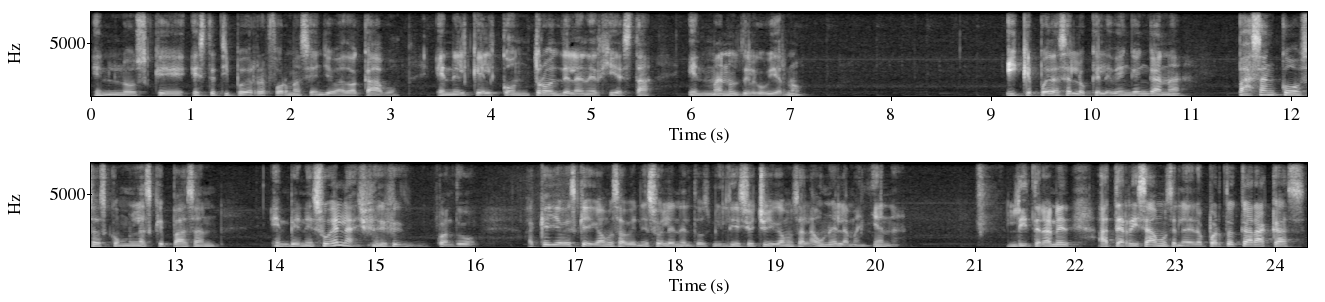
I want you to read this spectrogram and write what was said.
en los que este tipo de reformas se han llevado a cabo, en el que el control de la energía está en manos del gobierno y que puede hacer lo que le venga en gana, pasan cosas como las que pasan en Venezuela. Cuando aquella vez que llegamos a Venezuela en el 2018, llegamos a la una de la mañana. Literalmente aterrizamos en el aeropuerto de Caracas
